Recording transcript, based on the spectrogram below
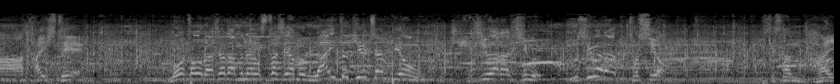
あ対して元ラジャダムナンスタジアムライト級チャンピオン藤原ジム藤原敏夫。さん、はい、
